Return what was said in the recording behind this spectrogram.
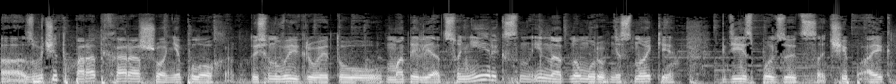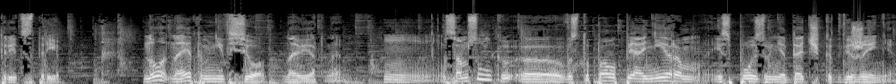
А, звучит аппарат хорошо, неплохо. То есть он выигрывает у модели от Sony Ericsson и на одном уровне с Nokia, где используется чип AX33. Но на этом не все, наверное. Samsung э, выступал пионером использования датчика движения.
